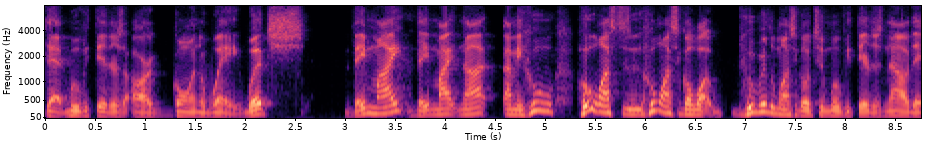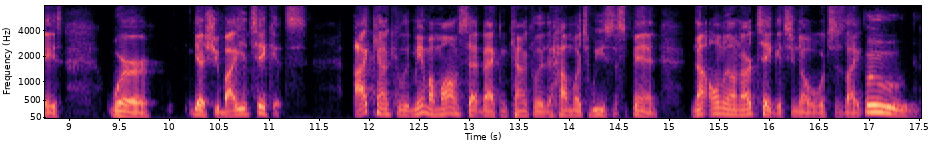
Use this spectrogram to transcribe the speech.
that movie theaters are going away, which they might, they might not. I mean, who who wants to who wants to go what who really wants to go to movie theaters nowadays where yes, you buy your tickets. I calculate me and my mom sat back and calculated how much we used to spend, not only on our tickets, you know, which is like Food,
